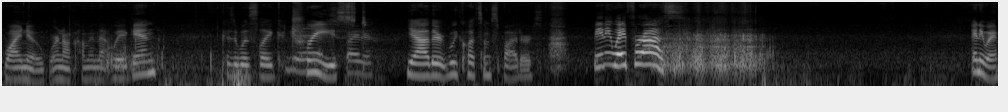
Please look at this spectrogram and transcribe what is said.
Well, I know we're not coming that way again because it was like Yeah, trees. spider. Yeah, there we caught some spiders. Beanie, wait for us. Anyway,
